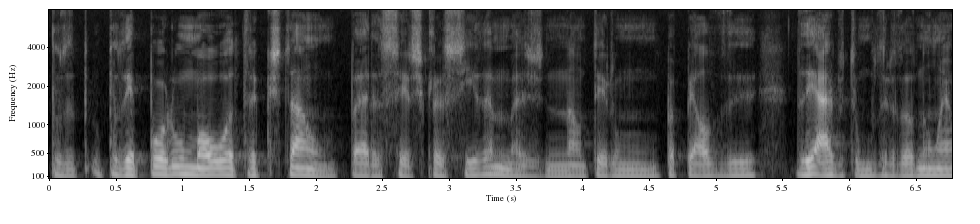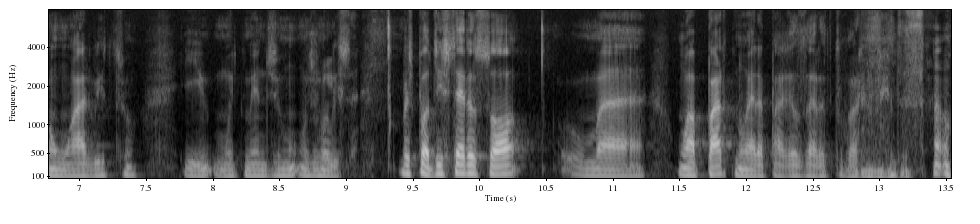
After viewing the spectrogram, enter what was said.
poder, poder, pôr uma ou outra questão para ser esclarecida, mas não ter um papel de, de árbitro. O moderador não é um árbitro e muito menos um, um jornalista. Mas pronto, isto era só uma, uma parte, não era para arrasar a tua argumentação,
